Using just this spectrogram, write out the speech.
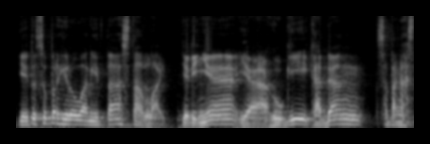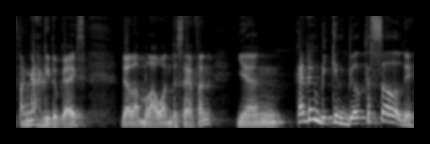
yaitu superhero wanita Starlight. Jadinya ya Hugi kadang setengah-setengah gitu guys dalam melawan The Seven yang kadang bikin Bill kesel deh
